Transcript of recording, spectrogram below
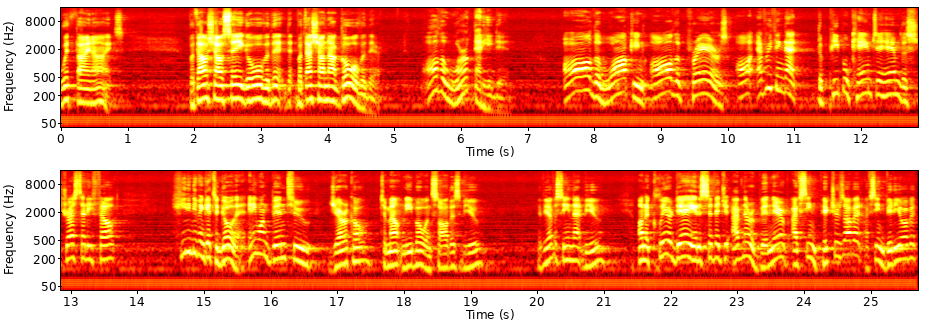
with thine eyes. But thou shalt say, Go over there, but thou shalt not go over there. All the work that he did, all the walking, all the prayers, all everything that the people came to him, the stress that he felt. He didn't even get to go there. Anyone been to Jericho, to Mount Nebo, and saw this view? Have you ever seen that view? On a clear day, it is said that you, I've never been there. I've seen pictures of it, I've seen video of it,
